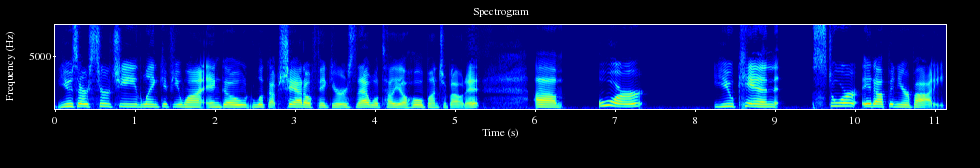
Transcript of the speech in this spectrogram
use our searchy link if you want and go look up shadow figures. That will tell you a whole bunch about it. Um, or you can store it up in your body.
